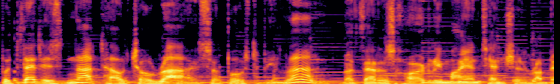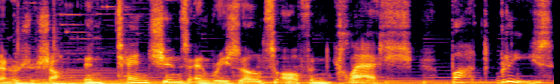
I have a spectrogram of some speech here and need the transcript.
but that is not how Torah is supposed to be learned. But that is hardly my intention, Rabbeinu Shushan. Intentions and results often clash. But please,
